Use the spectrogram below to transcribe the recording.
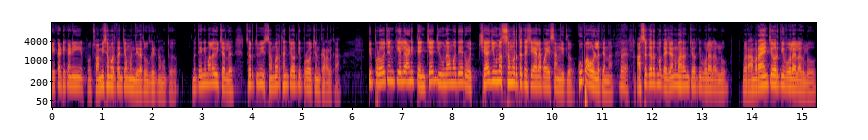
एका ठिकाणी स्वामी समर्थांच्या मंदिराचं उद्घाटन होतं. मग त्यांनी मला विचारलं सर तुम्ही समर्थांच्यावरती प्रवचन कराल का? ते प्रवचन केलं आणि त्यांच्या जीवनामध्ये रोजच्या जीवनात समर्थ कसे यायला पाहिजे सांगितलं. खूप आवडलं त्यांना. असं करत मग गजानन महाराजांच्यावरती बोलायला लागलो. मग रामरायांच्यावरती बोलायला लागलो.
